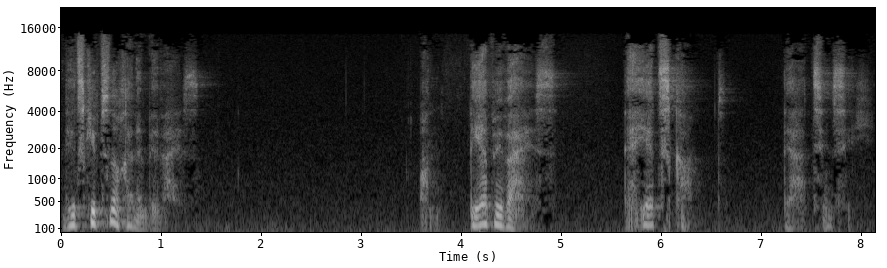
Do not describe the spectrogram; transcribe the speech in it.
Und jetzt gibt's noch einen Beweis. Und der Beweis, der jetzt kommt, der hat's in sich.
